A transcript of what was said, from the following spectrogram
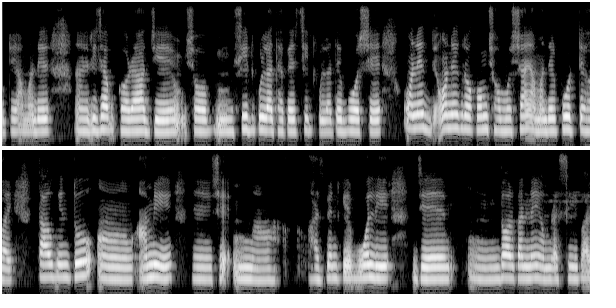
উঠে আমাদের রিজার্ভ করা যে সব সিটগুলা থাকে সিটগুলাতে বসে অনেক অনেক রকম সমস্যায় আমাদের পড়তে হয়। তাও কিন্তু আমি সে হাজব্যান্ডকে বলি যে দরকার নেই, আমরা স্লিপার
